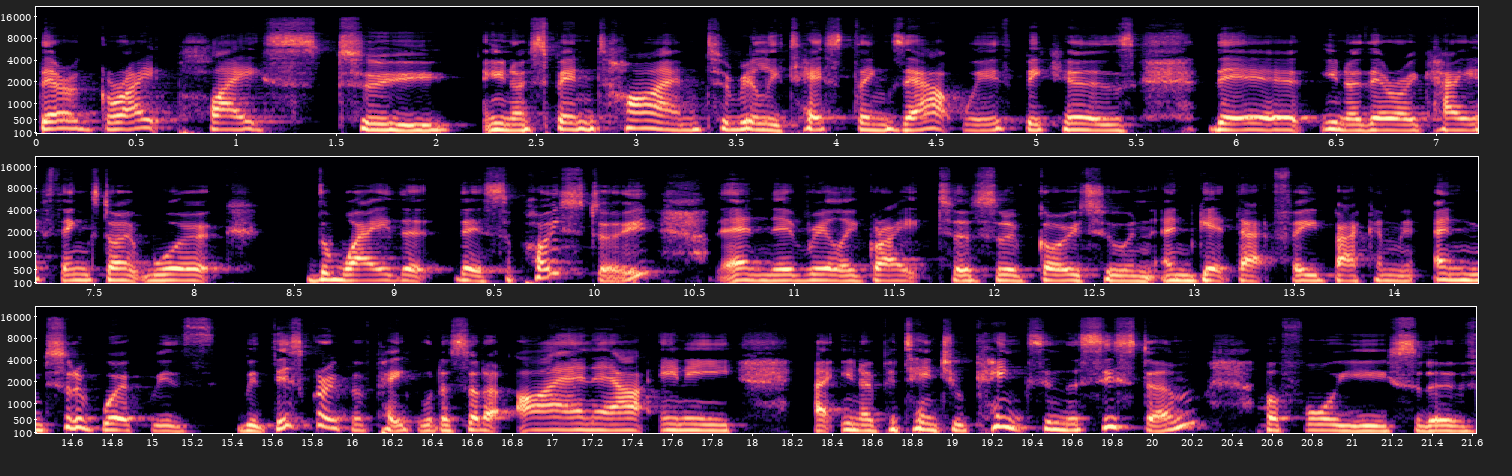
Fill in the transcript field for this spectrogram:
They're a great place to, you know, spend time to really test things out with because they're, you know, they're okay if things don't work the way that they're supposed to. And they're really great to sort of go to and, and get that feedback and, and sort of work with, with this group of people to sort of iron out any, uh, you know, potential kinks in the system before you sort of,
